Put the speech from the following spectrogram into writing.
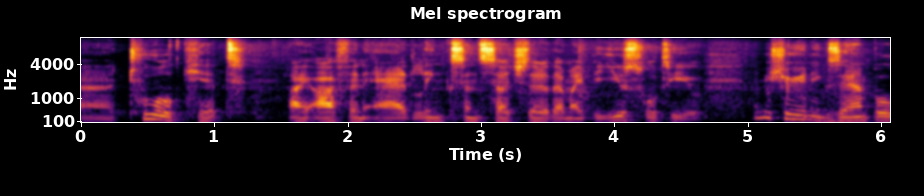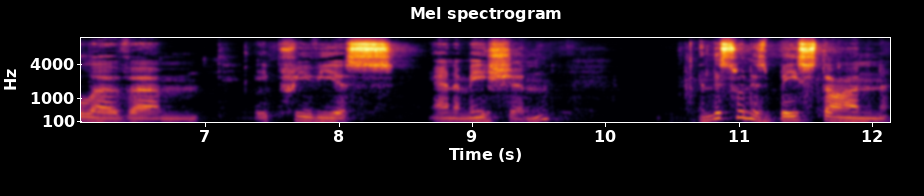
uh, toolkit, I often add links and such there that might be useful to you. Let me show you an example of um, a previous animation. And this one is based on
